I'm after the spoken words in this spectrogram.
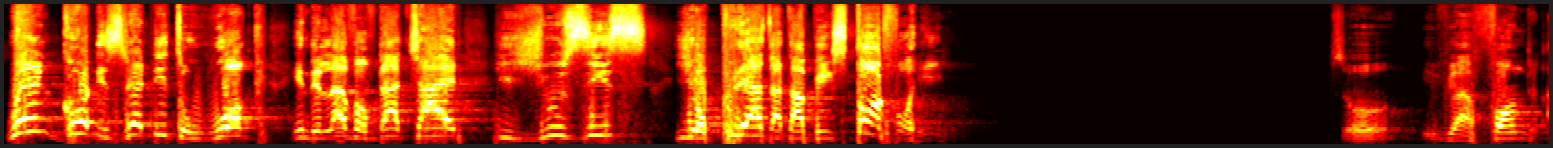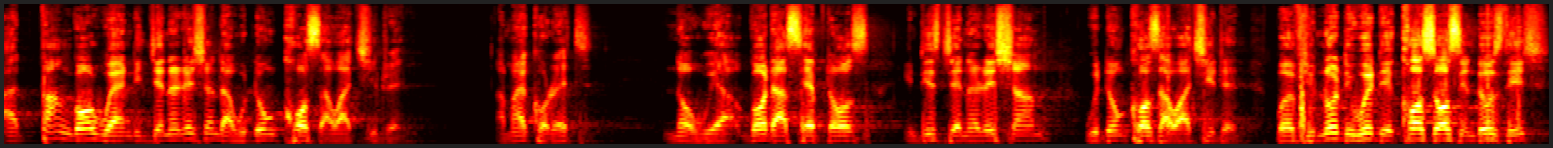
When God is ready to walk in the life of that child, He uses your prayers that are being stored for Him. So, if you are fond, I thank God we're in the generation that we don't curse our children. Am I correct? No, we are. God has helped us in this generation. We don't curse our children. But if you know the way they curse us in those days,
